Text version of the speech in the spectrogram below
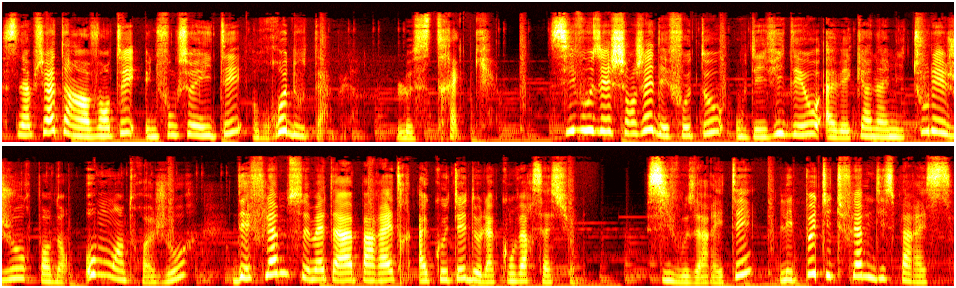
Snapchat a inventé une fonctionnalité redoutable, le streak. Si vous échangez des photos ou des vidéos avec un ami tous les jours pendant au moins 3 jours, des flammes se mettent à apparaître à côté de la conversation. Si vous arrêtez, les petites flammes disparaissent.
